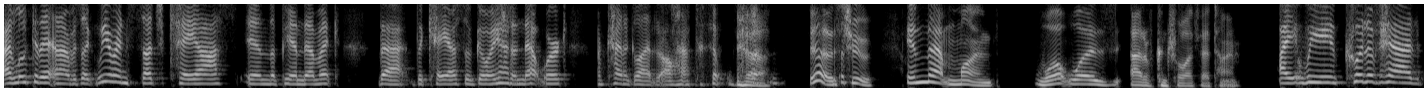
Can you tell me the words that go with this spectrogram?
I look at it and I was like, we were in such chaos in the pandemic that the chaos of going out of network, I'm kind of glad it all happened at. Yeah. Yeah, that's true. In that month, what was out of control at that time? I we could have had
